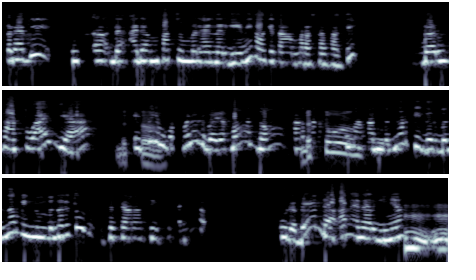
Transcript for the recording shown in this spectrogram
berarti eh, ada- empat sumber energi ini kalau kita merasa fatigue, baru satu aja itu Betul. improvementnya udah banyak banget dong. Karena Betul. makan benar, tidur benar, minum benar itu secara fisik aja udah beda kan energinya. Hmm, hmm.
